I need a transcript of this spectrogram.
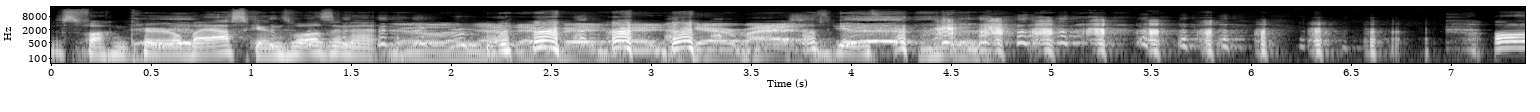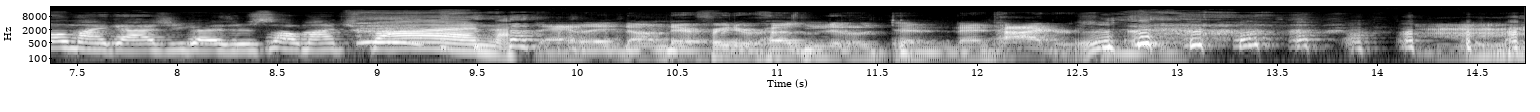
was, fucking Carole Baskins, wasn't it? No, no, that bad, bad Carole That's Baskin. good. oh my gosh, you guys are so much fun. They laid down their feed her husband to the ten, ten tigers. Mm.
